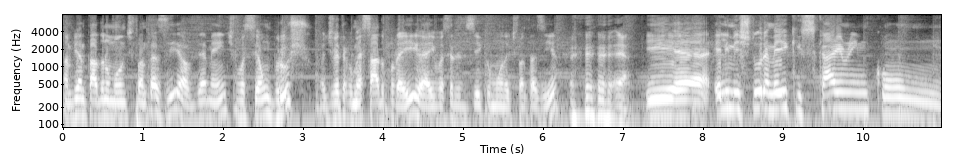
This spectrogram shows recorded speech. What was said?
ambientado no mundo de fantasia, obviamente. Você é um bruxo. Eu devia ter começado por aí, aí você dizia que o mundo é de fantasia. é. E é, ele mistura meio que Skyrim com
